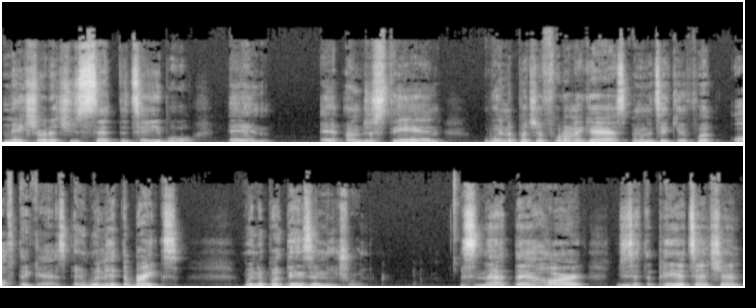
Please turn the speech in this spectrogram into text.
make sure that you set the table and and understand when to put your foot on the gas and when to take your foot off the gas and when to hit the brakes, when to put things in neutral. It's not that hard. You just have to pay attention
